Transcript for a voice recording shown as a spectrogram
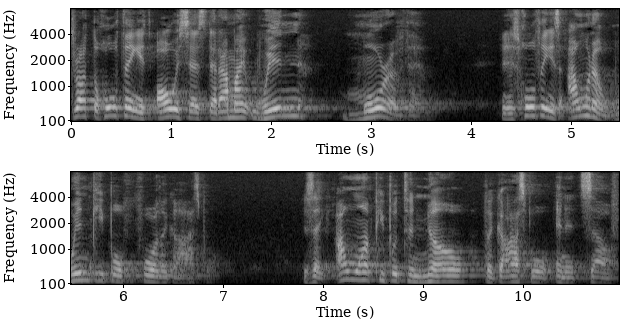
Throughout the whole thing, it always says that I might win more of them. And his whole thing is, I want to win people for the gospel. It's like, I want people to know the gospel in itself.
